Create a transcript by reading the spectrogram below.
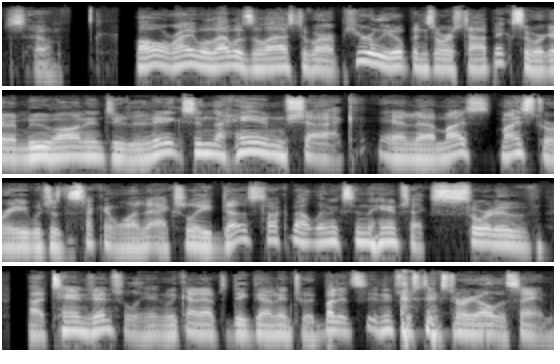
So, All right. Well, that was the last of our purely open source topics. So we're going to move on into Linux in the Ham Shack. And uh, my my story, which is the second one, actually does talk about Linux in the Ham Shack, sort of uh, tangentially, and we kind of have to dig down into it. But it's an interesting story all the same.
